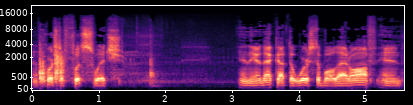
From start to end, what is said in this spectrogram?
And of course the foot switch and there that got the worst of all that off and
